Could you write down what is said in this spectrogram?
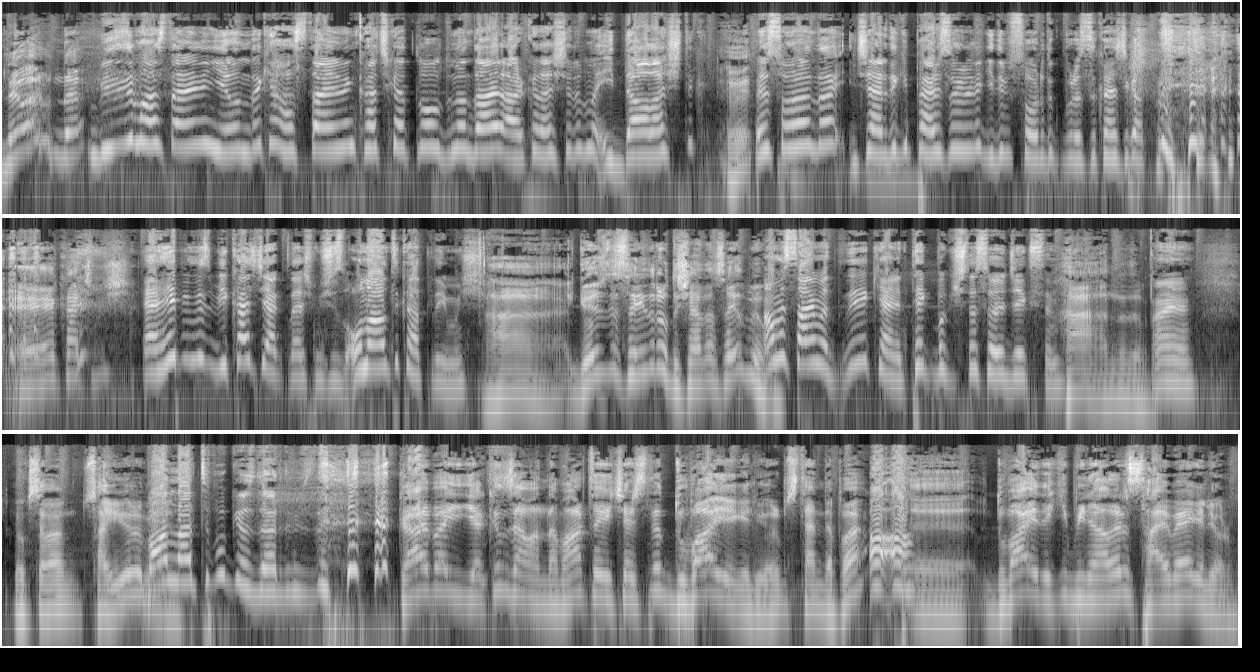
ne var bunda? Bizim hastanenin yanındaki hastanenin kaç katlı olduğuna dair arkadaşlarımla iddialaştık. Evet. Ve sonra da içerideki personele gidip sorduk burası kaç katlı. Ee kaçmış? yani hepimiz birkaç yaklaşmışız. 16 katlıymış. Ha gözle sayılır o dışarıdan sayılmıyor mu? Ama saymadık dedik yani tek bakışta söyleyeceksin. Ha anladım. Aynen. Yoksa ben sayıyorum. yani. Vallahi tıp okuyoruz dördümüzde. Galiba yakın zamanda Mart ayı içerisinde Dubai'ye geliyorum stand-up'a. Aa. Ee, Dubai'deki binaları saymaya geliyorum.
